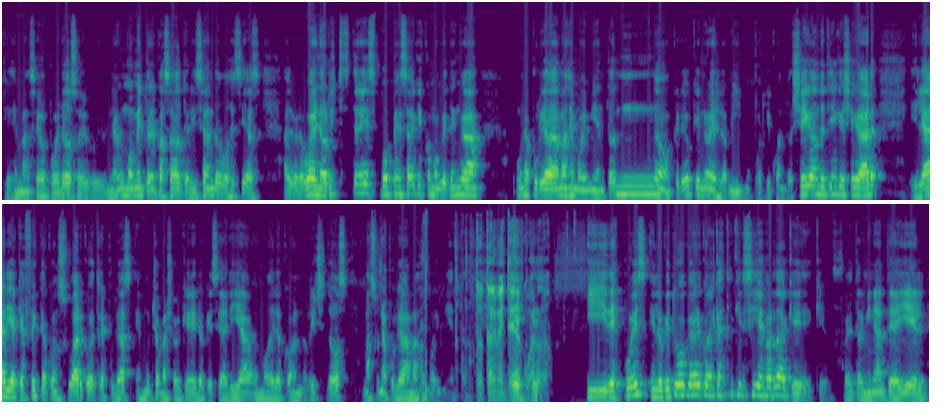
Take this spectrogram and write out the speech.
que es demasiado poderoso. En algún momento en el pasado teorizando vos decías, Álvaro, bueno, Rich 3, vos pensás que es como que tenga una pulgada más de movimiento. No, creo que no es lo mismo, porque cuando llega donde tiene que llegar, el área que afecta con su arco de 3 pulgadas es mucho mayor que lo que se haría un modelo con Rich 2 más una pulgada más de movimiento. Totalmente de este, acuerdo. Y después, en lo que tuvo que ver con el Castle Kill, sí es verdad que, fue determinante ahí el,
